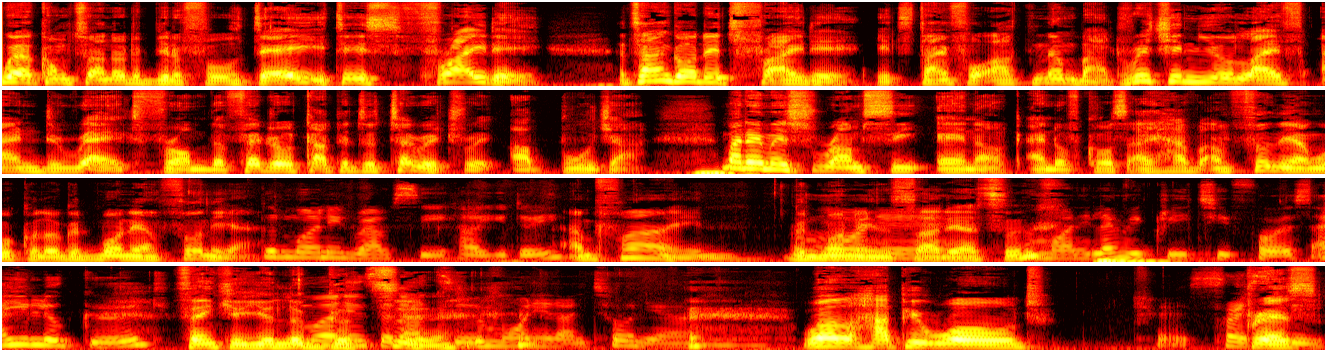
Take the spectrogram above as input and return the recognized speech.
And welcome to another beautiful day. It is Friday. And thank God it's Friday. It's time for Outnumbered, reaching you live and direct from the Federal Capital Territory, Abuja. My name is Ramsey Enoch, and of course, I have Antonia Nwokolo. Good morning, Antonia. Good morning, Ramsey. How are you doing? I'm fine. Good, Good morning, morning Sadia too. Good morning. Let me greet you first. And you look good. Thank you. You look good, morning, good too. Good morning, Antonia. well, happy World Press, Press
